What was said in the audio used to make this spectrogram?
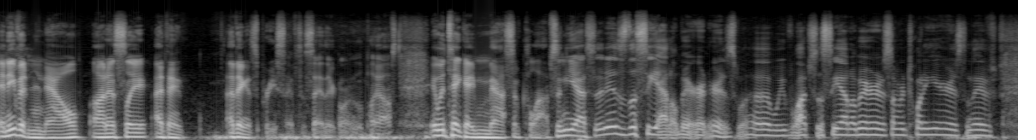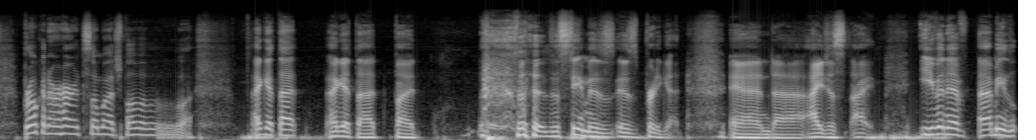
And even now, honestly, I think I think it's pretty safe to say they're going to the playoffs. It would take a massive collapse. And yes, it is the Seattle Mariners. Uh, we've watched the Seattle Mariners over 20 years and they've broken our hearts so much, blah, blah, blah, blah. I get that. I get that. But this team is is pretty good. And uh, I just, I, even if, I mean,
